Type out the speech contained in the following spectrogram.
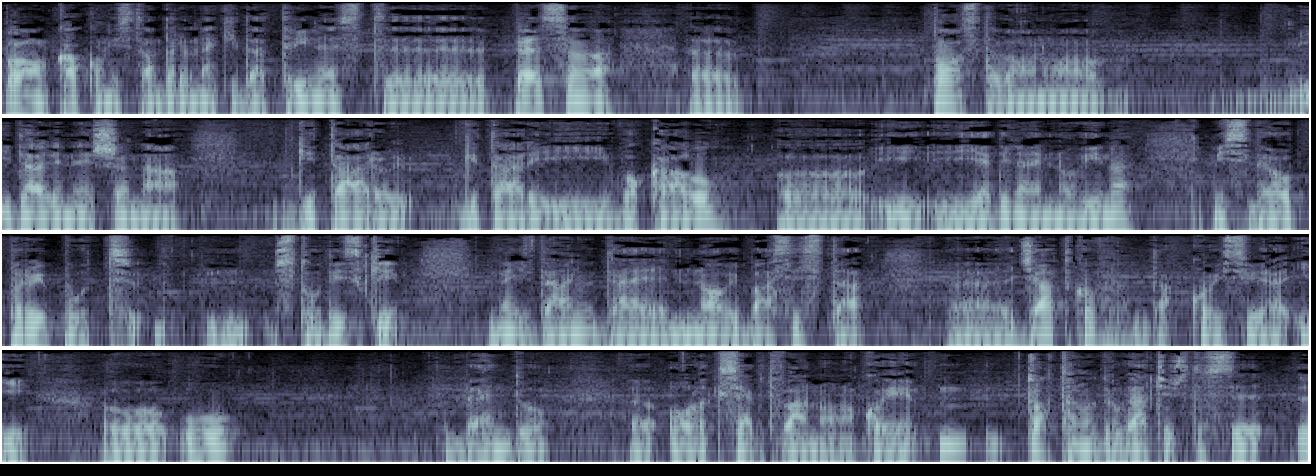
pa on kako oni standard neki da 13 uh, pesama postava ono i dalje neša na gitaru, gitari i vokalu i, jedina je novina mislim da je ovo prvi put studijski na izdanju da je novi basista uh, Đatkov da, koji svira i u bendu uh, All Except One, ono koji je totalno drugačiji što se uh,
